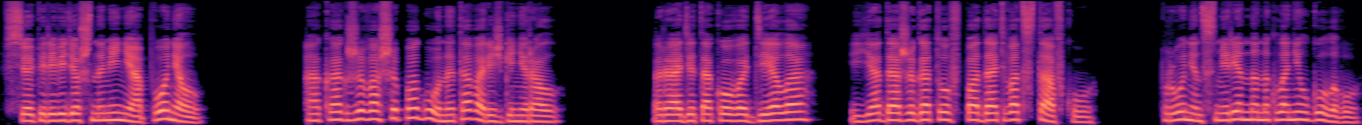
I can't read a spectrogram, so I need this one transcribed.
Все переведешь на меня, понял? А как же ваши погоны, товарищ генерал? Ради такого дела я даже готов подать в отставку. Пронин смиренно наклонил голову.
